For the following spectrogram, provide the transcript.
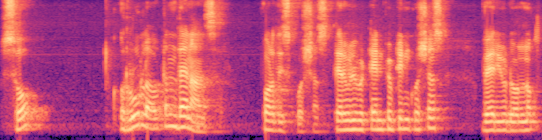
So rule out and then answer for these questions. There will be 10 15 questions where you don't know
